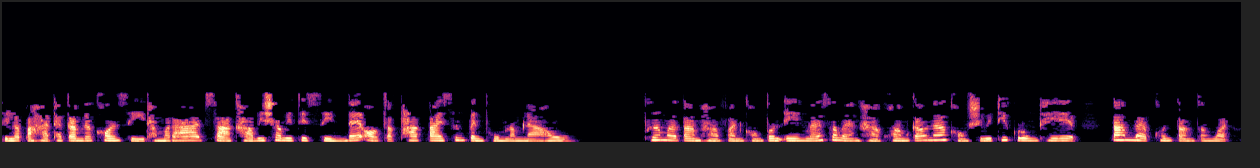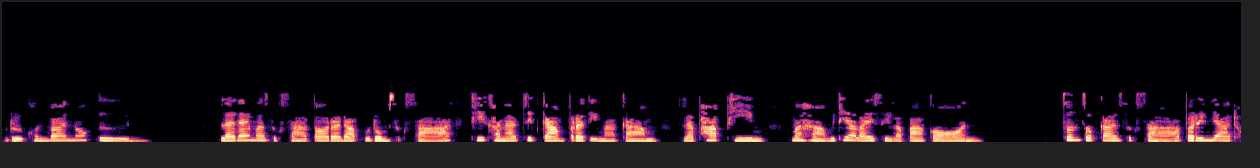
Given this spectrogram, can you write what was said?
ศิลปหัตถกรรมนครศรีธรรมราช สาขาวิชาวิจิตรศิลป์ได้ออกจากภาคใต้ซึ่งเป็นภูมิลำเนา เพื่อมาตามหาฝันของตนเองและแสวงหาความก้าวหน้าของชีวิตที่กรุงเทพตามแบบคนต่างจังหวัดหรือคนบ้านนอกอื่น และได้มาศึกษาต่อระดับอุดมศึกษาที่คณะจิตกรรม ประติมากรรม และภาพพิมพ์ มหาวิทยาลัยศิลปากร จนจบการศึกษาปริญญาโท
